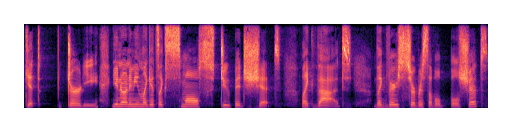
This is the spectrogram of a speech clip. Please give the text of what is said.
get dirty? You know what I mean? Like it's like small, stupid shit like that. Like very serviceable bullshit.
